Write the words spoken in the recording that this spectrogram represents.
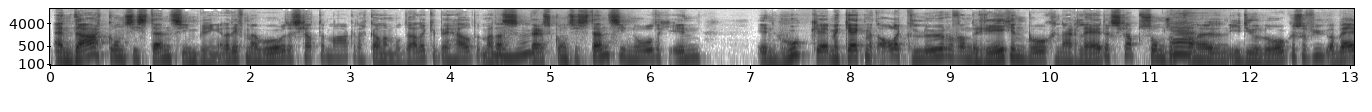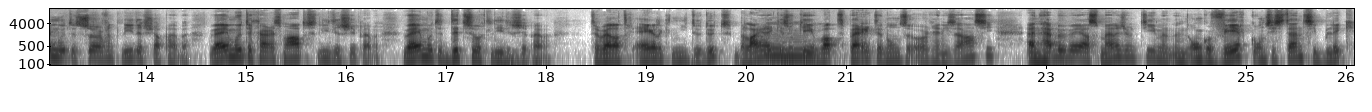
En daar consistentie in brengen. Dat heeft met woordenschat te maken, daar kan een modelletje bij helpen, maar dat is, mhm. daar is consistentie nodig in in hoe men kijkt met alle kleuren van de regenboog naar leiderschap, soms ook vanuit een ideologische view. Wij moeten servant leadership hebben. Wij moeten charismatisch leadership hebben. Wij moeten dit soort leadership hebben. Terwijl dat er eigenlijk niet toe doet. Belangrijk is, oké, mhm. wat werkt in onze organisatie? En hebben wij als managementteam een, een ongeveer consistentieblik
